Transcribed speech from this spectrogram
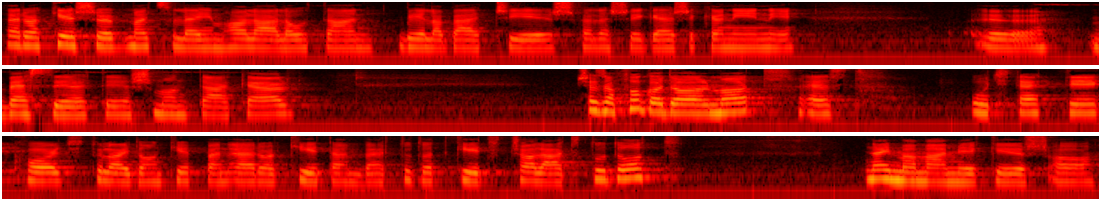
Erről később nagyszüleim halála után Béla bácsi és feleség Erzsike néni ö, beszélt és mondták el. És ez a fogadalmat, ezt úgy tették, hogy tulajdonképpen erről két ember tudott, két család tudott, nagymamámék és a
